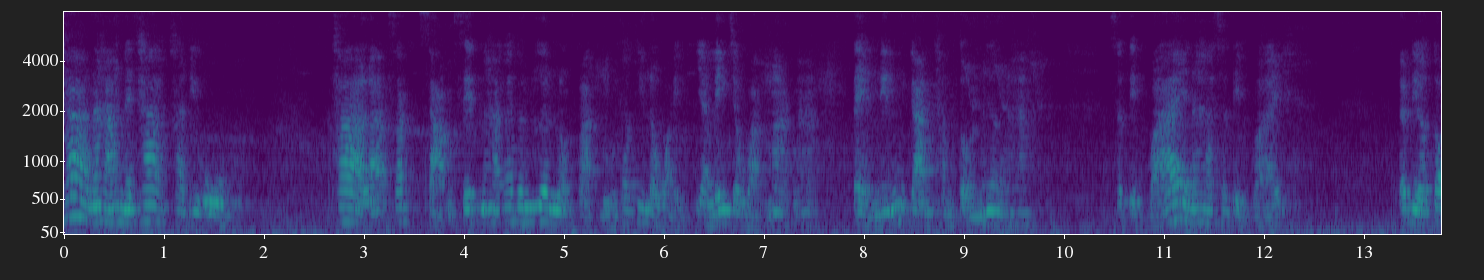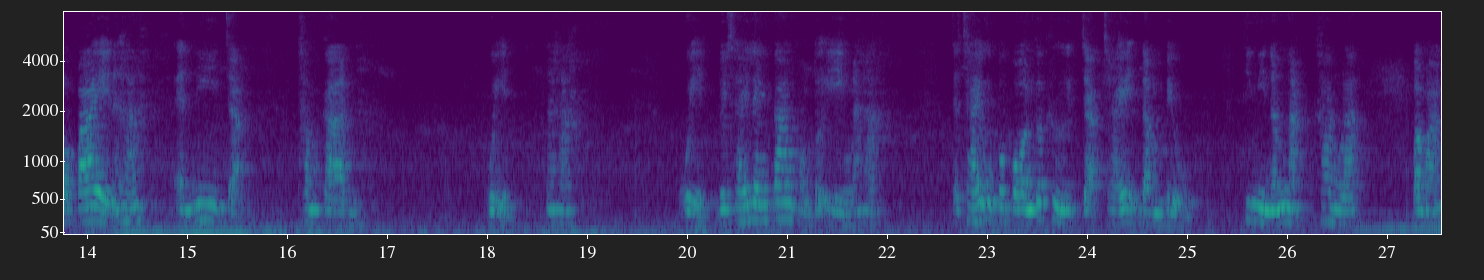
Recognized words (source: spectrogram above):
ท่านะคะ ในท่าคาร์ดิโอท่าละสักสามเซตนะคะ ให้เพื่อนๆลองปรับดูเท่าที่เราไหว อย่าเร่งจังหวะมากนะคะ แต่เน้นการทำต่อเนื่องนะคะ สเต็ปไว้นะคะสเต็ปไว้ แล้วเดี๋ยวต่อไปนะคะแอนนี่จะทำการเวทนะคะเวทโดยใช้แรงต้านของตัวเองนะคะ จะใช้อุปกรณ์ก็คือจะใช้ดัมเบลที่มีน้ำหนักข้างละประมาณ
